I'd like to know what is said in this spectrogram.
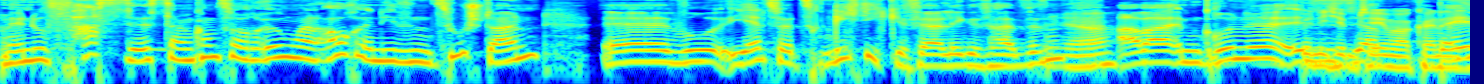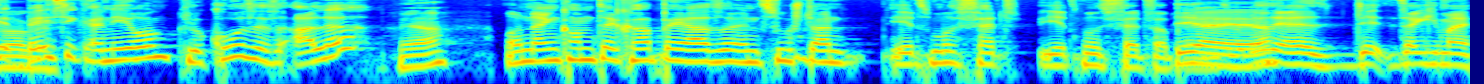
wenn du fastest, dann kommst du auch irgendwann auch in diesen Zustand, äh, wo jetzt wird es richtig gefährliches Halbwissen, Ja. aber im Grunde ist ich im ja Thema, keine Sorge. Basic Ernährung, Glukose ist alle Ja. und dann kommt der Körper ja so in den Zustand, jetzt muss ich Fett, jetzt muss Fett verbrennen. Ja, so, ja, das ist ja, sag ich mal,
